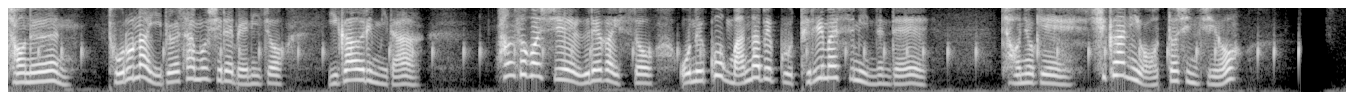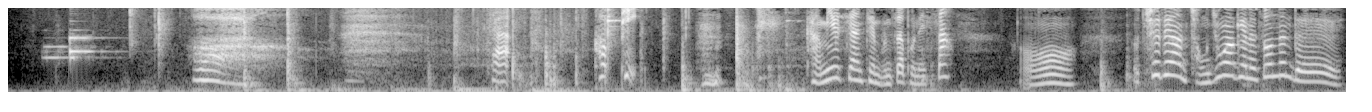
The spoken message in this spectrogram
저는 도로나 이별 사무실의 매니저 이가을입니다. 황석원 씨의 의뢰가 있어 오늘 꼭 만나 뵙고 드릴 말씀이 있는데 저녁에 시간이 어떠신지요? 자, 커피. 강미우 씨한테 문자 보냈어? 어, 최대한 정중하게는 썼는데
